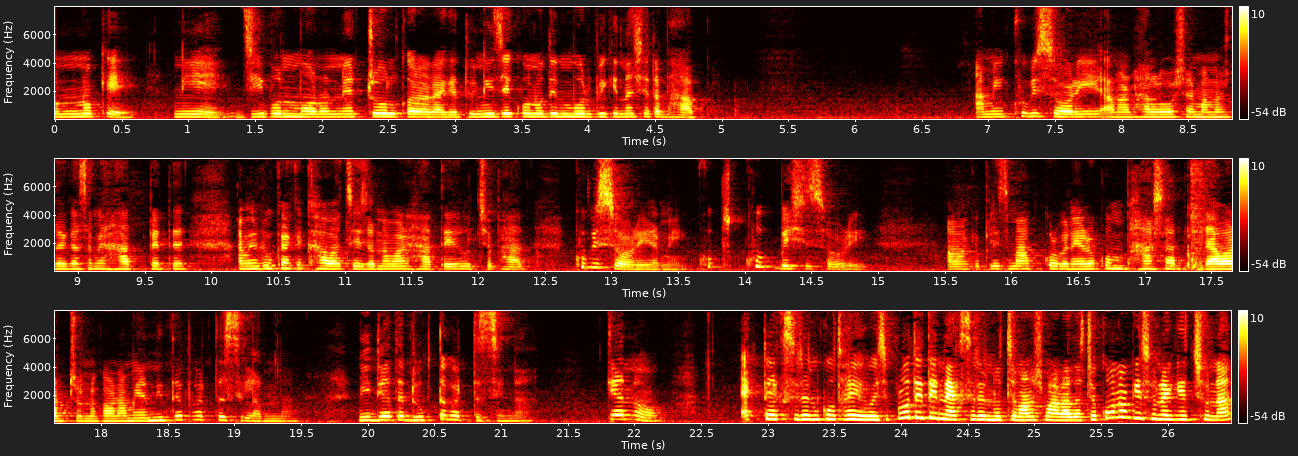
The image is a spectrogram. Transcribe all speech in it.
অন্যকে নিয়ে জীবন মরণে ট্রোল করার আগে, তুই নিজে কোনোদিন মরবি কিনা সেটা ভাব। আমি খুবই সরি আমার ভালোবাসার মানুষদের কাছে আমি হাত পেতে, আমি রুকাকে খাওয়াচ্ছি এই জন্য আমার হাতে হচ্ছে ভাত। খুবই সরি আমি, খুব খুব বেশি সরি আমাকে প্লিজ মাফ করবেন এরকম ভাষা দেওয়ার জন্য, কারণ আমি আর নিতে পারতেছিলাম না। মিডিয়াতে ঢুকতে পারতেছি না। কেন? একটা অ্যাক্সিডেন্ট কোথায় হয়েছে? প্রতিদিন অ্যাক্সিডেন্ট হচ্ছে, মানুষ মারা যাচ্ছে, কোনো কিছু না কিছু না।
